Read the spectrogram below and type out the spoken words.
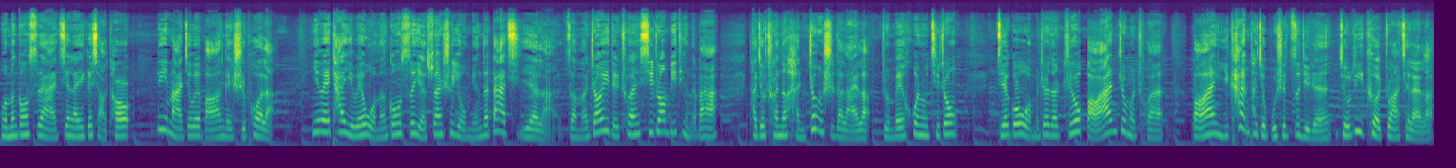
我们公司啊进来一个小偷，立马就被保安给识破了，因为他以为我们公司也算是有名的大企业了，怎么着也得穿西装笔挺的吧，他就穿得很正式的来了，准备混入其中。结果我们这儿的只有保安这么穿，保安一看他就不是自己人，就立刻抓起来了。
